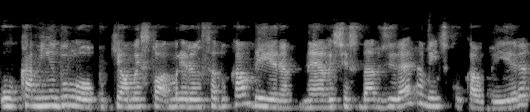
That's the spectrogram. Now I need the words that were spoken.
o Caminho do Lobo, que é uma, história, uma herança do Caldeira, né? Ela tinha estudado diretamente com o Caldeira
